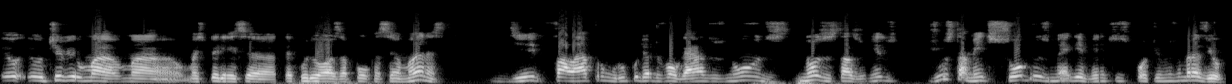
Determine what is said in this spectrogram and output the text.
Eu, eu tive uma, uma, uma experiência até curiosa há poucas semanas de falar para um grupo de advogados nos, nos Estados Unidos justamente sobre os mega eventos esportivos no Brasil.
